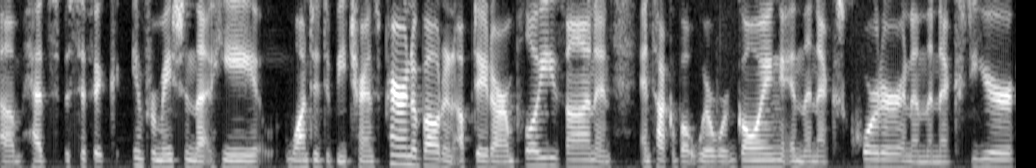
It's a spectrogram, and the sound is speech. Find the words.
um, had specific information that he wanted to be transparent about and update our employees on, and and talk about where we're going in the next quarter and in the next year.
